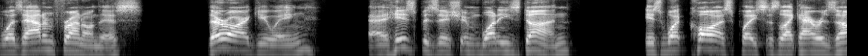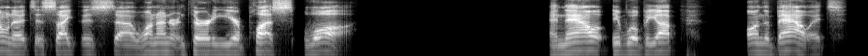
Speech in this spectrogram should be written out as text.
was out in front on this. They're arguing uh, his position, what he's done, is what caused places like Arizona to cite this uh, 130 year plus law. And now it will be up on the ballot.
